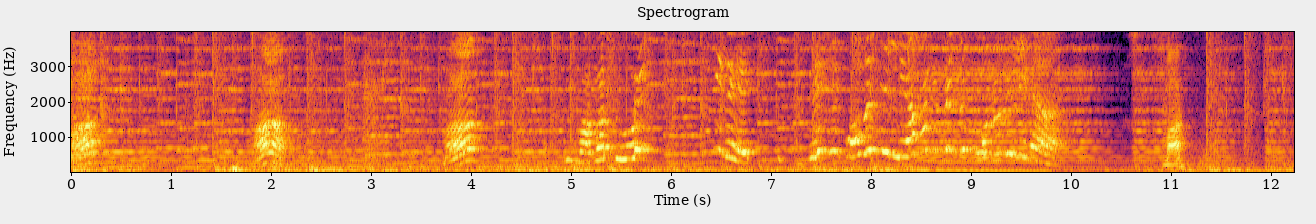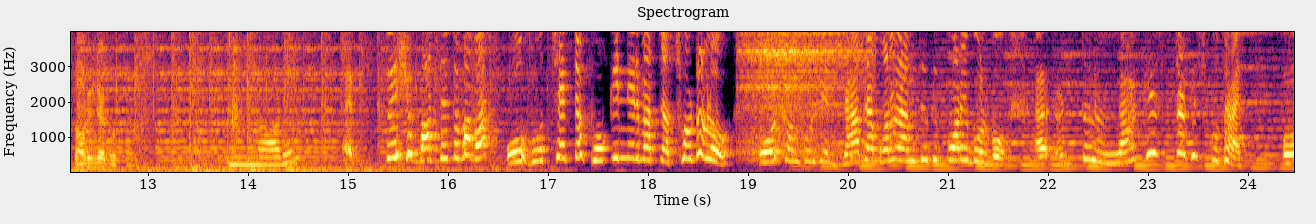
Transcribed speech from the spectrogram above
মা? মা? মা? বাবা তুই? কি রে? দেশে কবে ফিরলি? আমাকে তো একটু ফোনও দিলি না। মা নরিনা কোথায়? নরে তুই এসব বাদ দে তো বাবা। ও হচ্ছে একটা ফকিন্নের বাচ্চা ছোট লোক। ওর সম্পর্কে যা যা বলার আমি তোকে পরে বলব। আর তো লাগেজ টাগেজ কোথায়? ও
